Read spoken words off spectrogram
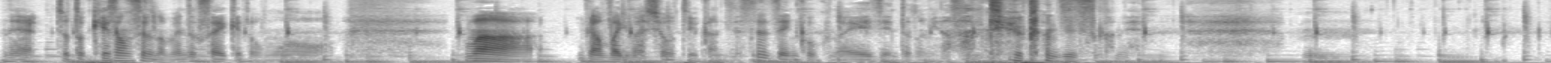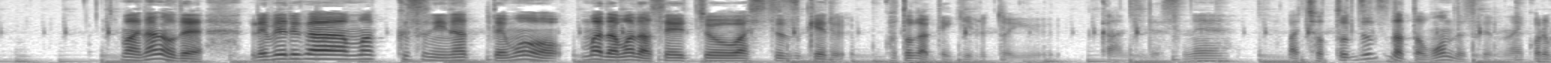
ね、ちょっと計算するのめんどくさいけども、まあ、頑張りましょうという感じですね。全国のエージェントの皆さんっていう感じですかね。うん。まあ、なので、レベルがマックスになっても、まだまだ成長はし続けることができるという感じですね。まあ、ちょっとずつだと思うんですけどね、これ、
